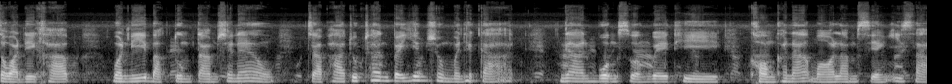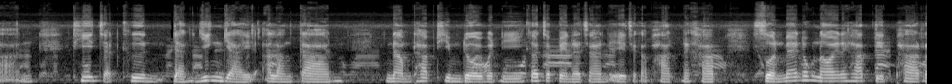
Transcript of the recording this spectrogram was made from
สวัสดีครับ วันนี้บักตุมตามชาแนลจะพาทุกท่านไปเยี่ยมชมบรรยากาศ งานบวงสรวงเวทีของคณะหมอลำเสียงอีสาน ที่จัดขึ้นอย่างยิ่งใหญ่อลังการนำทัพทีมโดยวันนี้ก็จะเป็นอาจารย์เอจักรพัฒน์นะครับ ส่วนแม่นกน้อยนะครับ ติดภาร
